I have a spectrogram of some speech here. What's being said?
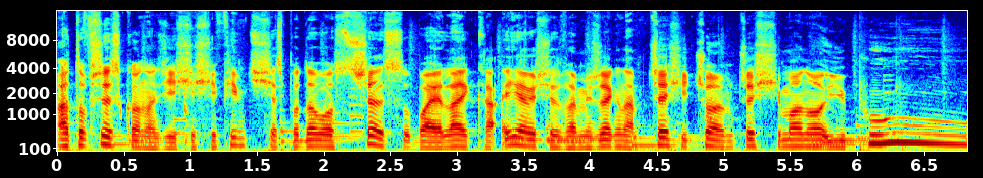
A to wszystko na dziś. Jeśli film Ci się spodobał, strzel suba i lajka, a ja już się z Wami żegnam. Cześć i czołem, cześć Simano i puu.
